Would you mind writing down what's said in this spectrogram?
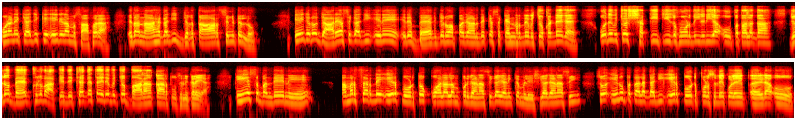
ਉਹਨਾਂ ਨੇ ਕਿਹਾ ਜੀ ਕਿ ਇਹ ਜਿਹੜਾ ਮੁਸਾਫਰ ਆ, ਇਹਦਾ ਨਾਮ ਹੈਗਾ ਜੀ ਜਗਤਾਰ ਸਿੰਘ ਢਿੱਲੋਂ। ਇਹ ਜਦੋਂ ਜਾ ਰਿਹਾ ਸੀਗਾ ਜੀ, ਇਹਨੇ, ਇਹਦੇ ਬੈਗ ਜਦੋਂ ਆਪਾਂ ਜਾਣਦੇ ਕਿ ਸਕੈਨਰ ਦੇ ਵਿੱਚੋਂ ਕੱਢੇ ਗਏ, ਉਹਦੇ ਵਿੱਚੋਂ ਸ਼ੱਕੀ ਚੀਜ਼ ਹੋਣ ਦੀ ਜਿਹੜੀ ਆ, ਉਹ ਪਤਾ ਲੱਗਾ। ਜਦੋਂ ਬੈਗ ਖੁਲਵਾ ਕੇ ਦੇਖਿਆ ਗਿਆ ਤਾਂ ਇਹਦੇ ਵਿੱਚੋਂ 12 ਕਾਰਤੂਸ ਨਿਕਲੇ ਆ। ਇਸ ਬੰਦੇ ਨੇ ਅੰਮ੍ਰਿਤਸਰ ਦੇ 에어ਪੋਰਟ ਤੋਂ ਕੁਆਲਾਲੰਪੁਰ ਜਾਣਾ ਸੀਗਾ, ਯਾਨੀ ਕਿ ਮਲੇਸ਼ੀਆ ਜਾਣਾ ਸੀ। ਸੋ ਇਹਨੂੰ ਪਤਾ ਲੱਗਾ ਜੀ 에어ਪੋਰਟ ਪੁਲਿਸ ਦੇ ਕੋਲੇ ਜਿਹੜਾ ਉਹ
